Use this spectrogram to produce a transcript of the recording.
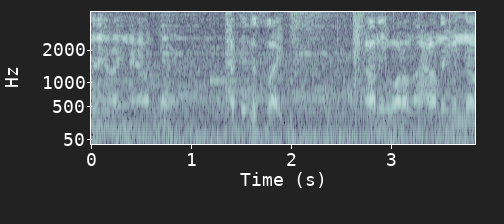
Right now, but I think it's like, I don't even want to lie, I don't even know.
